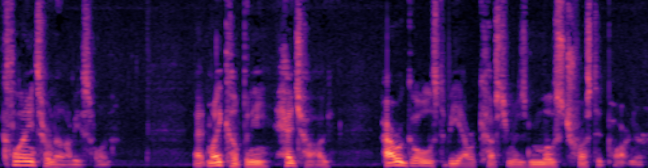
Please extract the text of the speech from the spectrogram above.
Clients are an obvious one. At my company, Hedgehog, our goal is to be our customers' most trusted partner.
